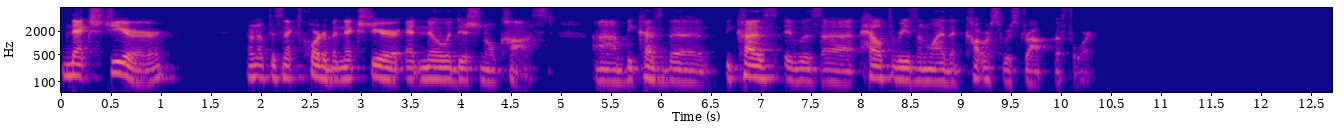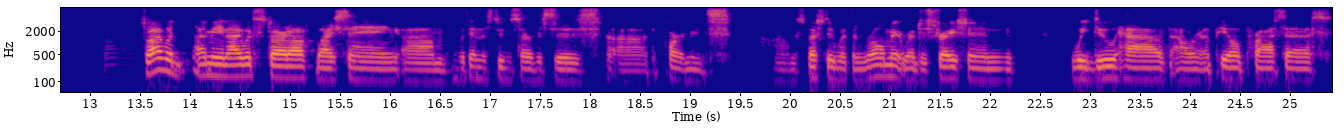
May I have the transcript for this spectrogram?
next year? I don't know if it's next quarter, but next year at no additional cost. um, because the because it was a health reason why the course was dropped before. So I would, I mean, I would start off by saying um, within the student services uh, departments, um, especially with enrollment, registration, we do have our appeal process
